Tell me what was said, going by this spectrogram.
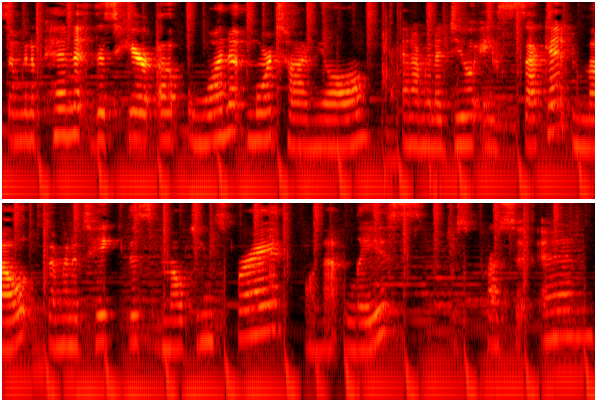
So I'm gonna pin this hair up one more time, y'all. And I'm gonna do a second melt. So I'm gonna take this melting spray on that lace, just press it in.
